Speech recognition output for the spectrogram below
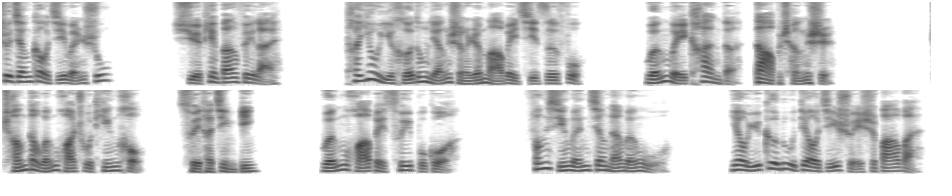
这将告急文书，雪片般飞来。他又以河东两省人马为其资负。文伟看的大不成事，常到文华处听后，催他进兵。文华被催不过，方行文江南文武要于各路调集水师八万，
